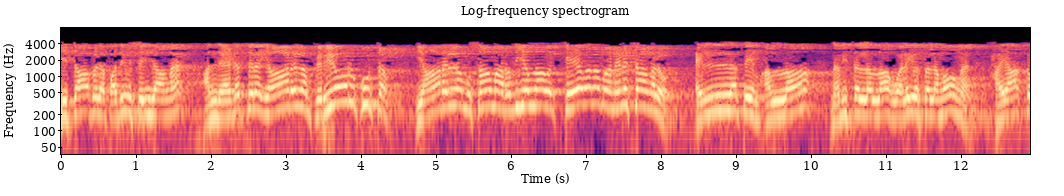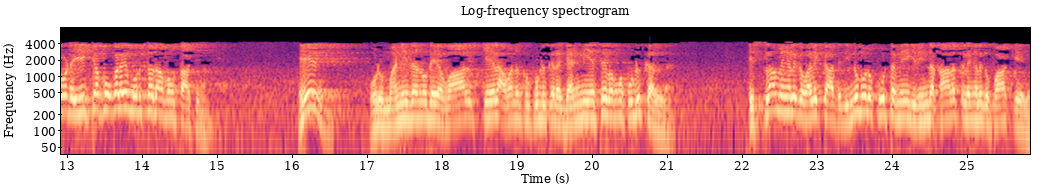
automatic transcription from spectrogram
கிதாபுல பதிவு செஞ்சாங்க. அந்த இடத்துல யாரெல்லாம் பெரியோரு கூட்டம் யாரெல்லாம் முசாமா ரதியல்லாவ கேவலமா நினைச்சாங்களோ எல்லாத்தையும் அல்லாஹ் நபி ஸல்லல்லாஹு அலைஹி அவங்க ஹயாத்தோட ஈக்க போகலே முர்த்ததா மௌத்தாக்கினான் ஏன்? ஒரு மனிதனுடைய வாழ்க்கையில் அவனுக்கு கொடுக்கிற கண்ணியத்தை இவங்க கொடுக்கல. இஸ்லாம் எங்களுக்கு வழிகாட்டுது. இன்னும் ஒரு கூட்டம் இந்த காலத்துல எங்களுக்கு பார்க்கல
